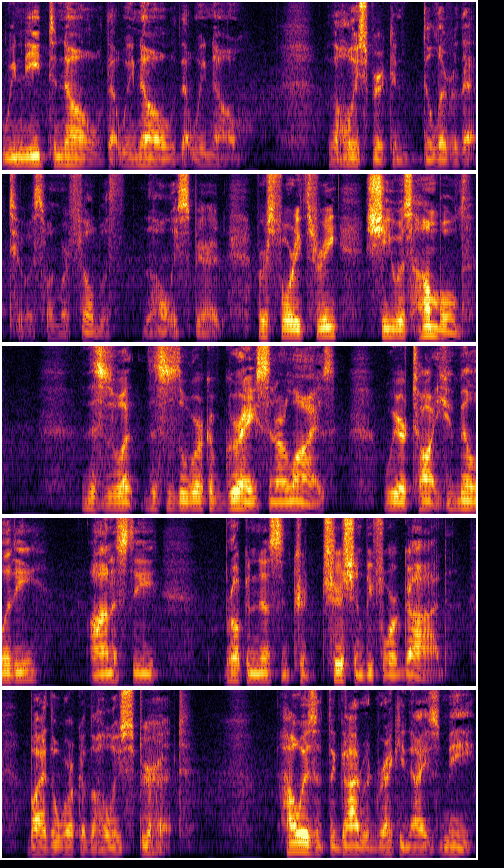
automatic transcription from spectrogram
We need to know that we know that we know. The Holy Spirit can deliver that to us when we're filled with the Holy Spirit. Verse 43 She was humbled this is what this is the work of grace in our lives. We are taught humility, honesty, brokenness, and contrition before God by the work of the Holy Spirit. How is it that God would recognize me?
